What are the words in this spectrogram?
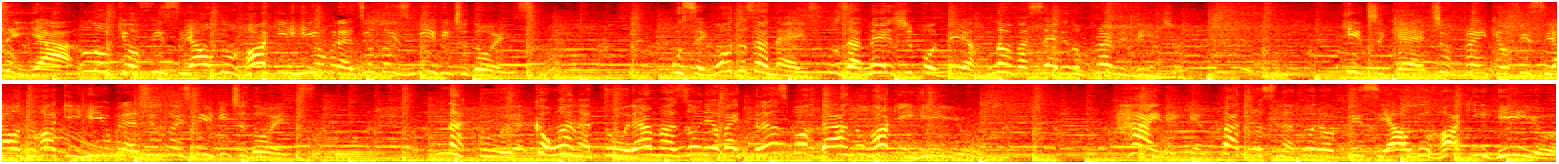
CIA, look oficial do Rock in Rio Brasil 2022. O Senhor dos Anéis, os Anéis de Poder, nova série no Prime Video. Kit Kat, o break oficial do Rock in Rio Brasil 2022. Natura, com a Natura, a Amazônia vai transbordar no Rock in Rio. Heineken, patrocinadora oficial do Rock in Rio.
